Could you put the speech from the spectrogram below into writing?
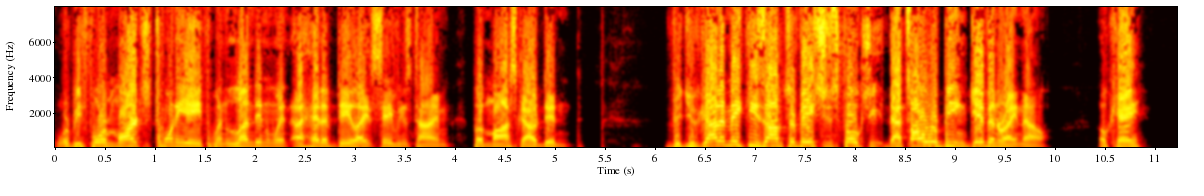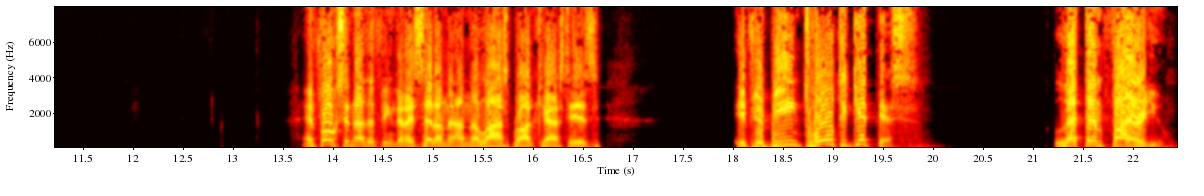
were before March 28th when London went ahead of daylight savings time, but Moscow didn't. You got to make these observations, folks. That's all we're being given right now. Okay. And folks, another thing that I said on the on the last broadcast is, if you're being told to get this, let them fire you.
